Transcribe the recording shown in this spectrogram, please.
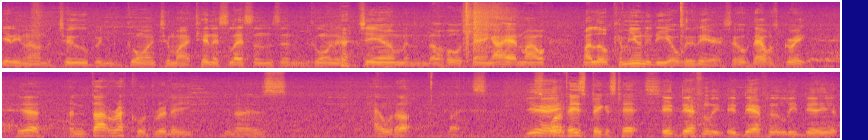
getting on the tube and going to my tennis lessons and going to the gym and the whole thing. I had my my little community over there, so that was great. Yeah, and that record really, you know, has held up. Like, it's, Yeah, it's one of his biggest hits. It definitely, it definitely did.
